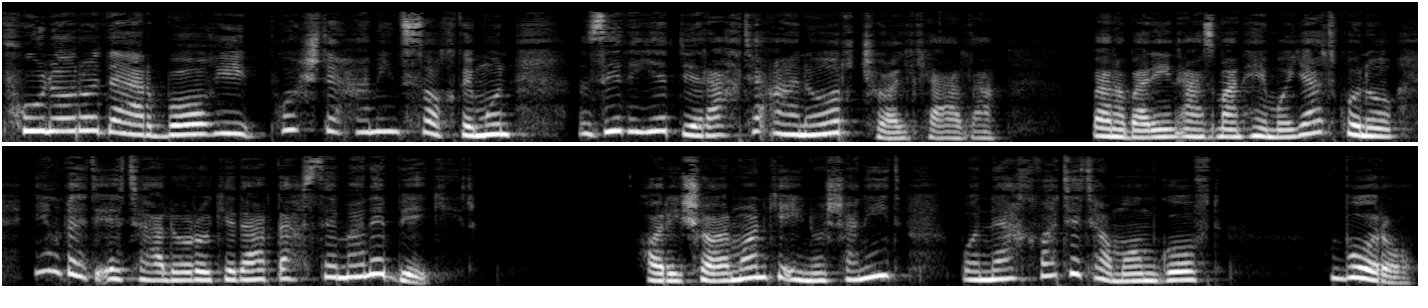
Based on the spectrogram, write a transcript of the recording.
پولا رو در باقی پشت همین ساختمون زیر یه درخت انار چال کردم. بنابراین از من حمایت کن و این قطعه طلا رو که در دست منه بگیر. هاری شارمان که اینو شنید با نخوت تمام گفت برو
